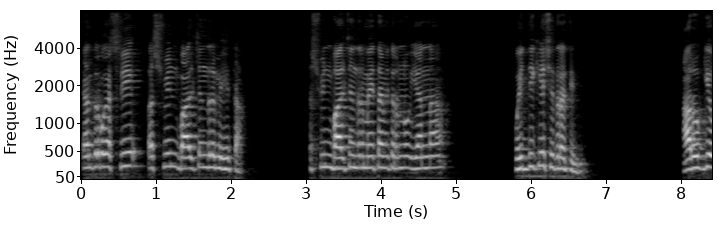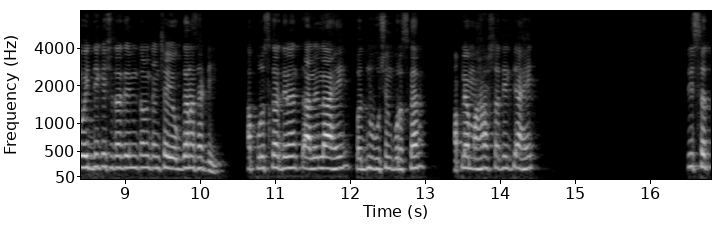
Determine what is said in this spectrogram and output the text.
त्यानंतर बघा श्री अश्विन बालचंद्र मेहता. अश्विन बालचंद्र मेहता मित्रांनो यांना वैद्यकीय क्षेत्रातील आरोग्य वैद्यकीय क्षेत्रातील मित्रांनो त्यांच्या योगदानासाठी हा पुरस्कार देण्यात आलेला आहे. पद्मभूषण पुरस्कार आपल्या महाराष्ट्रातील ते आहेत. श्री सत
